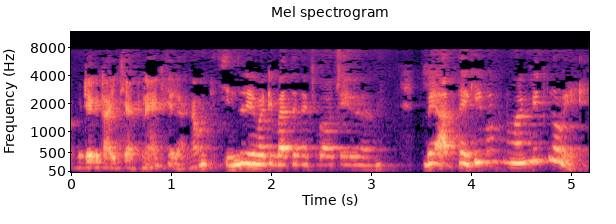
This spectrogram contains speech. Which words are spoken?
අපිට ඒකට අයිතියක් නැහැ කියලා. නමුත් ඉන්ද්‍රිය ප්‍රතිබද්ධ නැති බව තේරෙනවා. මේ අත්දැකීමක් නොවන්නේත් නොවේ.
